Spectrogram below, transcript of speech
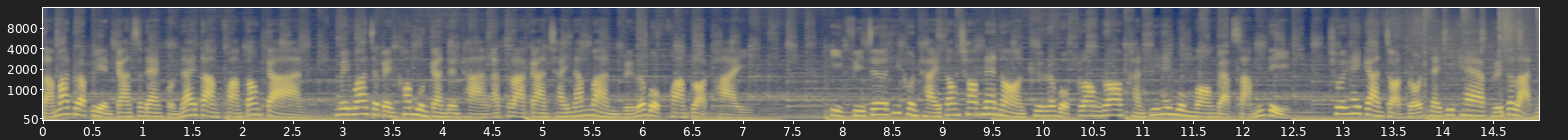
สามารถปรับเปลี่ยนการแสดงผลได้ตามความต้องการ ไม่ว่าจะเป็นข้อมูลการเดินทางอัตราการใช้น้ำมัน หรือระบบความปลอดภัย อีกฟีเจอร์ที่คนไทยต้องชอบแน่นอน คือระบบกล้องรอบคันที่ให้มุมมองแบบ 3 มิติ ช่วยให้การจอดรถในที่แคบหรือตลาดแ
